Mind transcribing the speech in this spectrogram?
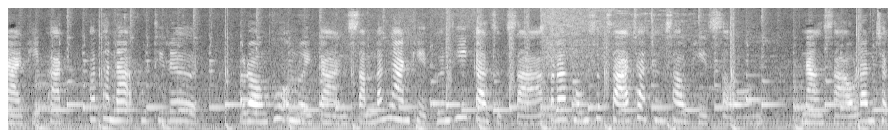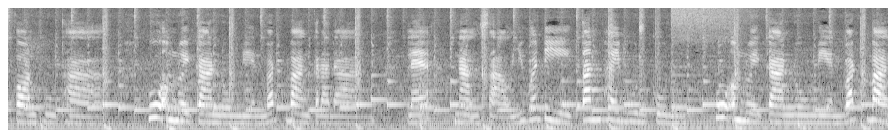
นายพิพัฒน์พัฒนาพุทธิเลิศรองผู้อำนวยการสำนักงานเขตพื้นที่การศึกษาประถมศึกษาฉะเชิงเซาเขต 2 นางสาวรัญชกรภูทาผู้อำนวยการโรงเรียนวัดบางกระดาน และนางสาวยุวดีตันไพบูลกุล ผู้อำนวยการโรงเรียนวัดบาง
